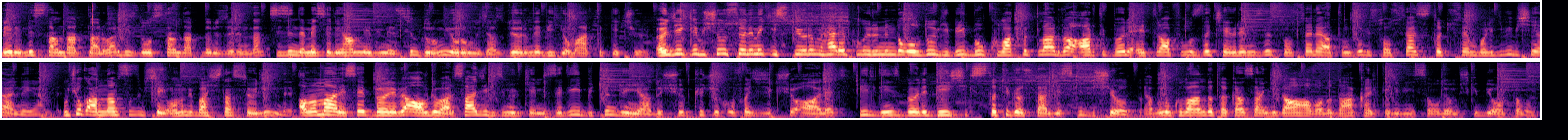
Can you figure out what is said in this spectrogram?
Belirli standartlar var. Biz de o standartlar üzerinden sizin de meseleyi anlayabilmeniz için durumu yorumlayacağız diyorum ve videoma artık geçiyorum. Öncelikle bir şunu söylemek istiyorum. Her Apple ürününde olduğu gibi bu kulaklıklar da artık böyle etrafımızda, çevremizde, sosyal hayatımızda bir sosyal statü sembolü gibi bir şey haline geldi. Bu çok anlamsız bir şey. Onu bir baştan söyleyeyim de. Ama maalesef böyle bir algı var. Sadece bizim ülkemizde değil, bütün dünyada şu küçük ufacık şu alet bildiğiniz böyle değişik statü göstergesi gibi bir şey oldu. Ya bunun kulağında takan sanki daha havalı, daha kaliteli bir insan oluyormuş gibi bir ortam olmuş.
